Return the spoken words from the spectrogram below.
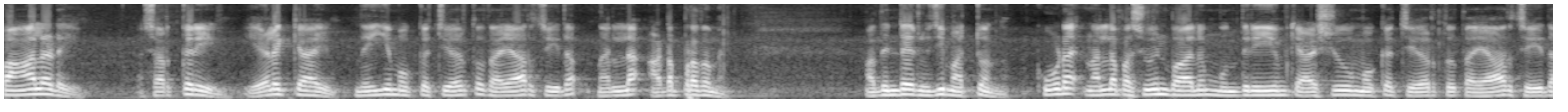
പാലടയും ശർക്കരയും ഏലക്കായും നെയ്യും ഒക്കെ ചേർത്ത് തയ്യാർ ചെയ്ത നല്ല അടപ്രഥമൻ. അതിന്റെ രുചി മറ്റൊന്ന്. കൂടെ നല്ല പശുവിൻ പാലും മുന്തിരിയും കാഷ്യൂവും ഒക്കെ ചേർത്ത് തയ്യാർ ചെയ്ത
